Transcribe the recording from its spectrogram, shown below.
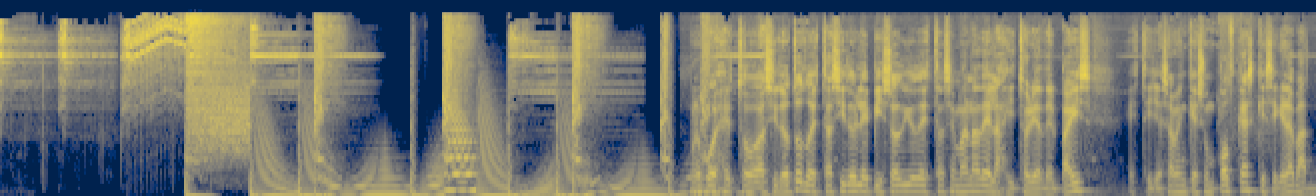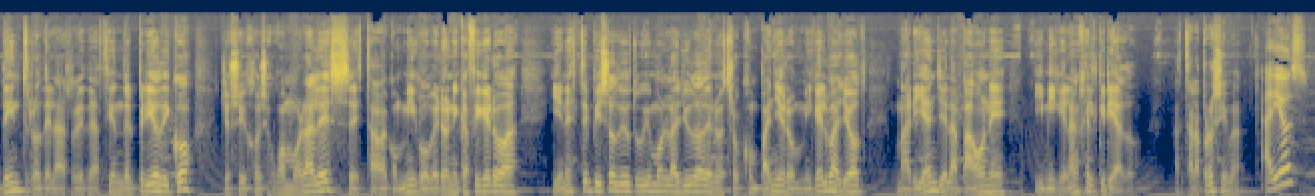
Bueno, pues esto ha sido todo. Este ha sido el episodio de esta semana de las historias del país. Este ya saben que es un podcast que se graba dentro de la redacción del periódico. Yo soy José Juan Morales, estaba conmigo Verónica Figueroa y en este episodio tuvimos la ayuda de nuestros compañeros Miguel Bayot, María Ángela Paone y Miguel Ángel Criado. Hasta la próxima. Adiós.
